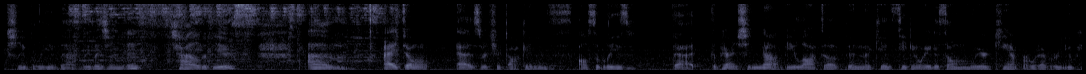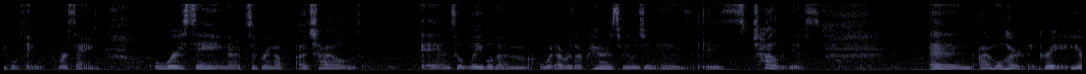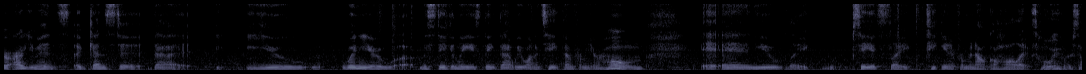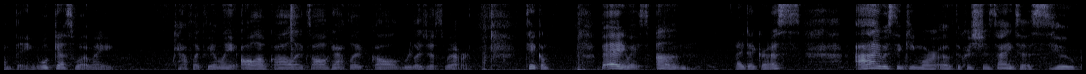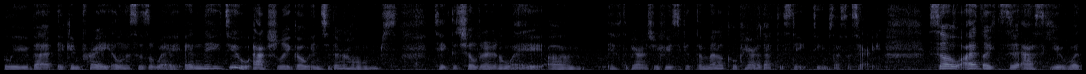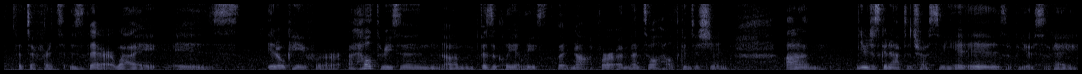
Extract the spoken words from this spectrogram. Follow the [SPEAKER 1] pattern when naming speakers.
[SPEAKER 1] actually believe that religion is child abuse. Um, I don't, as Richard Dawkins also believes, that the parents should not be locked up and the kids taken away to some weird camp or whatever you people think we're saying. We're saying that to bring up a child and to label them whatever their parents' religion is is child abuse. And I wholeheartedly agree. Your arguments against it that when you uh, mistakenly think that we want to take them from your home and you like say it's like taking it from an alcoholic's home or something. Well, guess what? My Catholic family, all alcoholics, all Catholic, all religious, whatever. Take them. But anyways, um, I digress. I was thinking more of the Christian scientists who believe that they can pray illnesses away, and they do actually go into their homes, take the children away um, if the parents refuse to get the medical care that the state deems necessary. So I'd like to ask you what the difference is there. Why is it okay for a health reason, um, physically at least, but not for a mental health condition? Um, you're just gonna have to trust me. It is abuse, okay?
